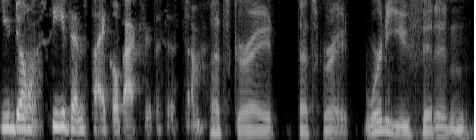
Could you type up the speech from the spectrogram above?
you don't see them cycle back through the system. That's great. That's great. Where do you fit in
